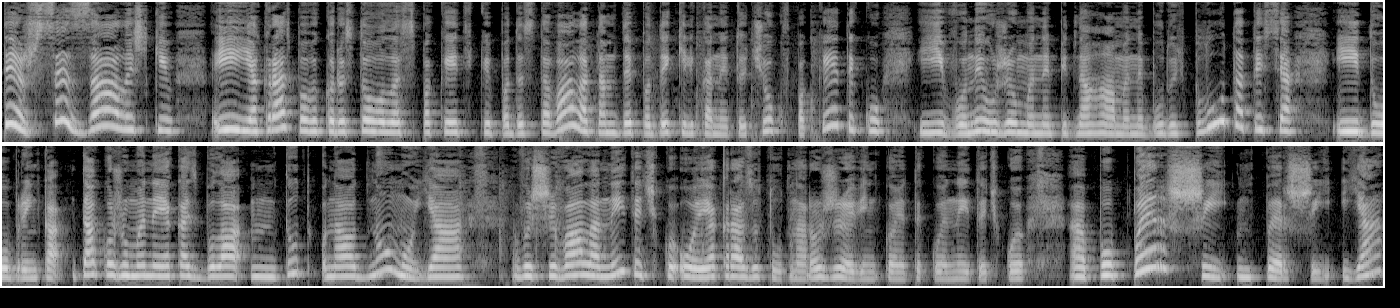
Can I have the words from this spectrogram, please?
Теж все з залишків. І якраз повикористовувала з пакетики, подоставала там, де по декілька ниточок в пакетику, і вони вже в мене під ногами не будуть плутатися. І добренька. Також у мене якась була тут на одному я. Вишивала ниточкою, ой, якраз отут на рожевенькою такою ниточкою. По перший, перший я,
